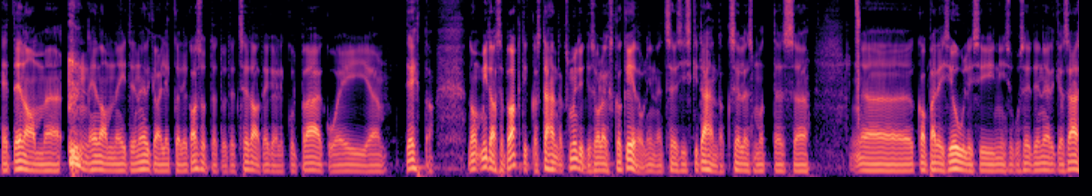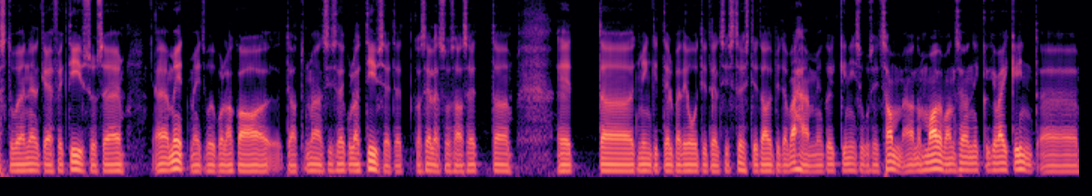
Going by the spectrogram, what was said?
et enam, enam neid energiaallikaid ei kasutatud, et seda tegelikult praegu ei tehta. no mida see praktikas tähendaks, muidugi see oleks ka keeruline, et see siiski tähendaks selles mõttes äh, ka päris jõulisi niisuguseid energiasäästu või energiaefektiivsuse äh, meetmeid, võib-olla ka teatud määral siis regulatiivseid, et ka selles osas, et et et mingitel perioodidel siis tõesti tarbida vähem ja kõiki niisuguseid samme, aga noh, ma arvan, see on ikkagi väike hind äh,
